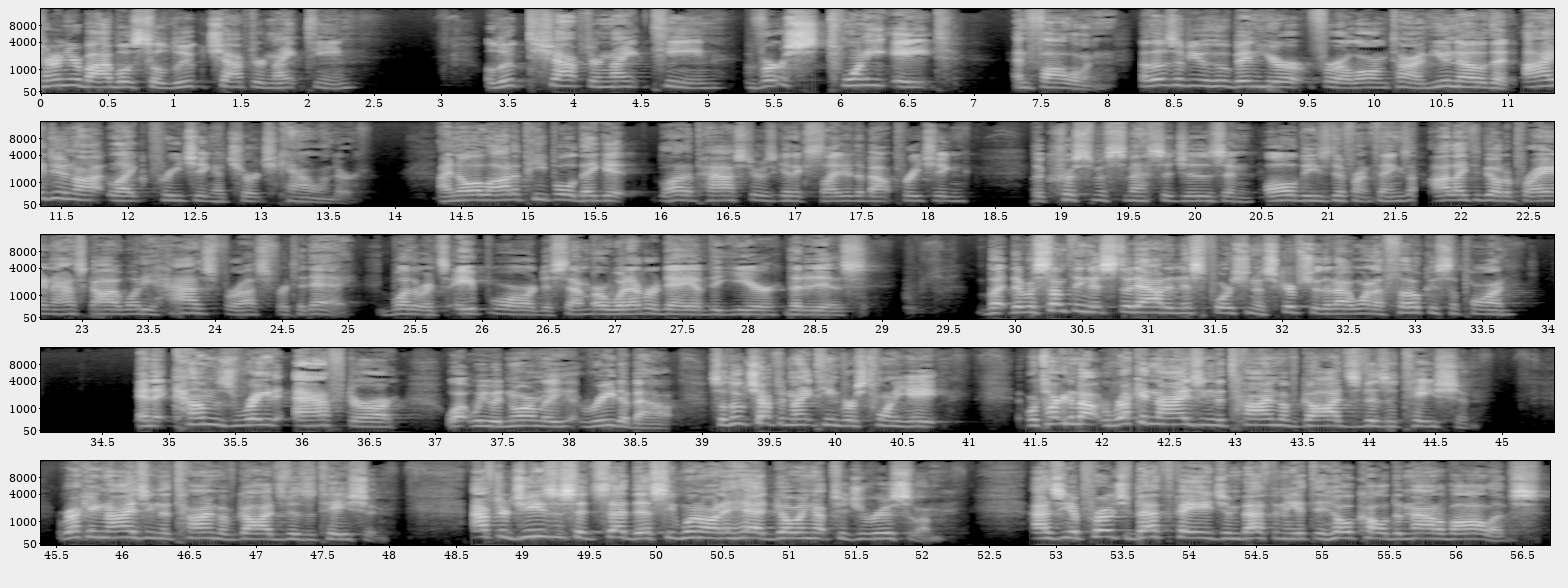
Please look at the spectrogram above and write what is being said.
turn your Bibles to Luke chapter 19. Luke chapter 19, verse 28 and following. Now, those of you who've been here for a long time, you know that I do not like preaching a church calendar. I know a lot of people, they get, a lot of pastors get excited about preaching the Christmas messages and all these different things. I like to be able to pray and ask God what He has for us for today, whether it's April or December or whatever day of the year that it is. But there was something that stood out in this portion of Scripture that I want to focus upon. And it comes right after our what we would normally read about. So, Luke chapter 19, verse 28, we're talking about recognizing the time of God's visitation. Recognizing the time of God's visitation. After Jesus had said this, he went on ahead, going up to Jerusalem. As he approached Bethphage and Bethany at the hill called the Mount of Olives,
